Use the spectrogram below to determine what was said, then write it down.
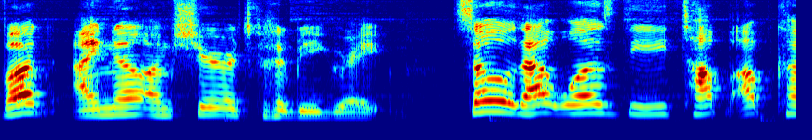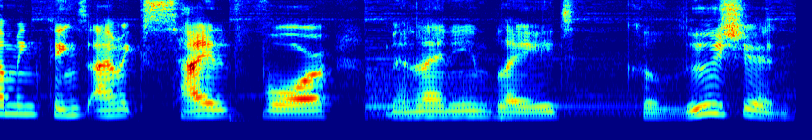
but I know I'm sure it's going to be great. So that was the top upcoming things I'm excited for Millennium Blades collusion.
